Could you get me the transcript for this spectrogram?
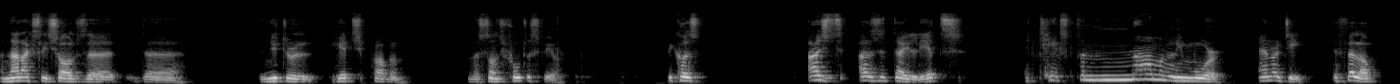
And that actually solves the, the, the neutral H problem in the sun's photosphere. Because as, as it dilates, it takes phenomenally more energy to fill up.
